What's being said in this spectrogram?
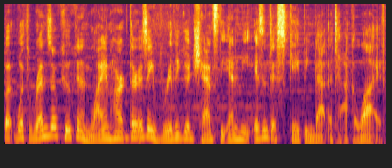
But with Renzokuken and Lionheart, there is a really good chance the enemy isn't escaping that attack alive.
